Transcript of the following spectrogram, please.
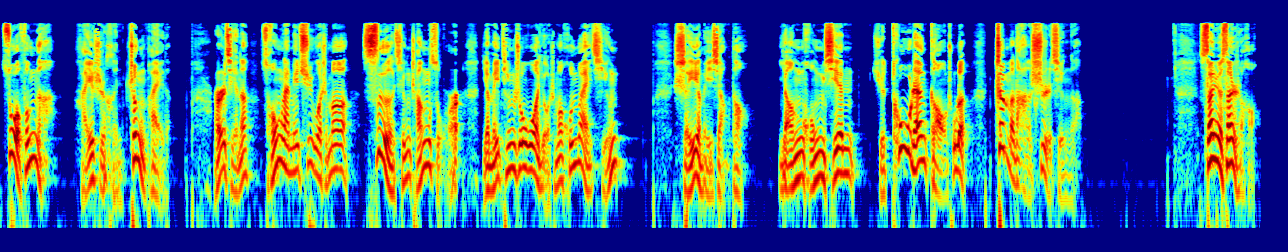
作风啊还是很正派的，而且呢，从来没去过什么色情场所，也没听说过有什么婚外情。谁也没想到。杨红仙却突然搞出了这么大的事情啊！三月三十号，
